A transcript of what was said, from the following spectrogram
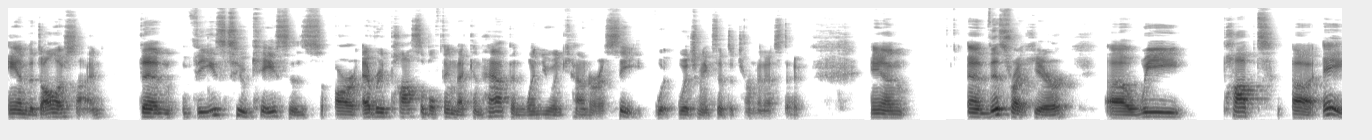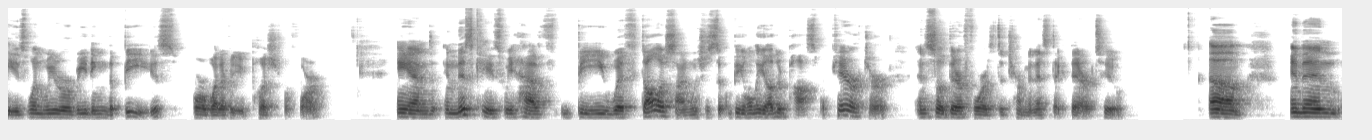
and the dollar sign, then these two cases are every possible thing that can happen when you encounter a C, which makes it deterministic. And, and this right here, uh, we popped uh, A's when we were reading the B's, or whatever you pushed before. And in this case, we have B with dollar sign, which is the only other possible character, and so therefore it's deterministic there too. Um, and then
